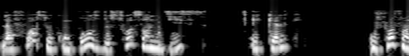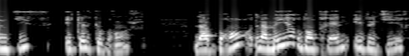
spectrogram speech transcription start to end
La foi se compose de 70 et quelques ou 70 et quelques branches. La, la meilleure d'entre elles est de dire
